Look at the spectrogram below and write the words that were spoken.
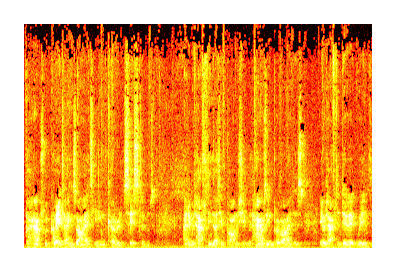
perhaps would create anxiety in current systems. And it would have to do that in partnership with housing providers. It would have to do it with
